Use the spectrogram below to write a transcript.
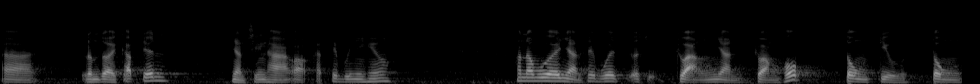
à lầm rồi cặp trên nhận sinh tháng ở cặp trên bùa như hiếu. Nó bùa nhận sẽ bùa ờ, chọn nhận chọn hốp tùng tiểu tùng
